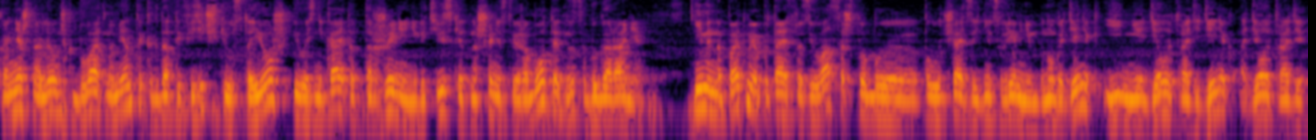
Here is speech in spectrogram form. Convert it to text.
конечно, Аленочка, бывают моменты, когда ты физически устаешь и возникает отторжение, негативистские отношения с твоей работой, это называется выгорание. Именно поэтому я пытаюсь развиваться, чтобы получать за единицу времени много денег и не делать ради денег, а делать ради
